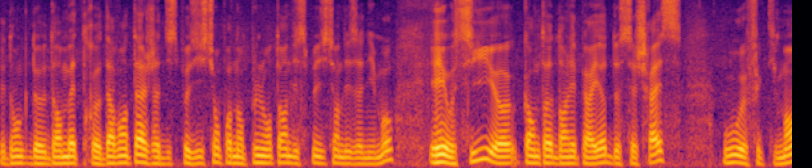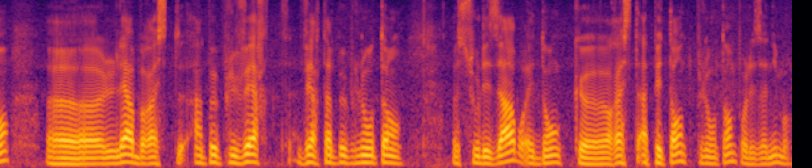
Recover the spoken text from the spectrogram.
et donc d'en mettre davantage à disposition pendant plus longtemps à disposition des animaux et aussi euh, quand, dans les périodes de sécheresse où effectivement euh, l'herbe reste un peu plus verte, verte un peu plus longtemps euh, sous les arbres et donc reste appétante plus longtemps pour les animaux.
